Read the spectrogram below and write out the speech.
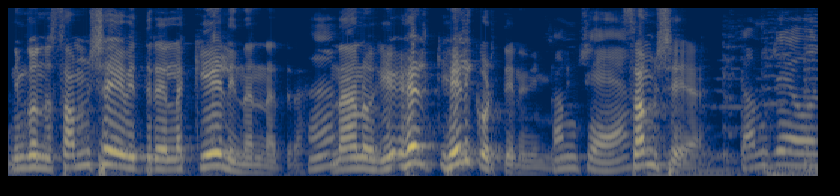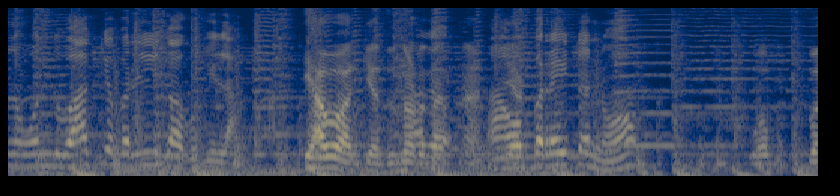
ನಿಮ್ಗೊಂದು ಸಂಶಯವಿದ್ರೆ ಎಲ್ಲ ಕೇಳಿ ನನ್ನ ಹತ್ರ ಹ? ನಾನು ಹೇಳ್- ಹೇಳಿಕೊಡ್ತೇನೆ ನಿಮ್ಗೆ. ಸಂಶಯ? ಸಂಶಯ. ಸಂಶಯ ಒಂದು ಒಂದು ವಾಕ್ಯ ಬರೀಲಿಕ್ಕೆ ಆಗುದಿಲ್ಲ. ಯಾವ ವಾಕ್ಯ ಅದು? ನೋಡೋಣ. ಅದು, ಹ, ಆ, ಒಬ್ಬ ರೈತನು. ಒಬ್ಬ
